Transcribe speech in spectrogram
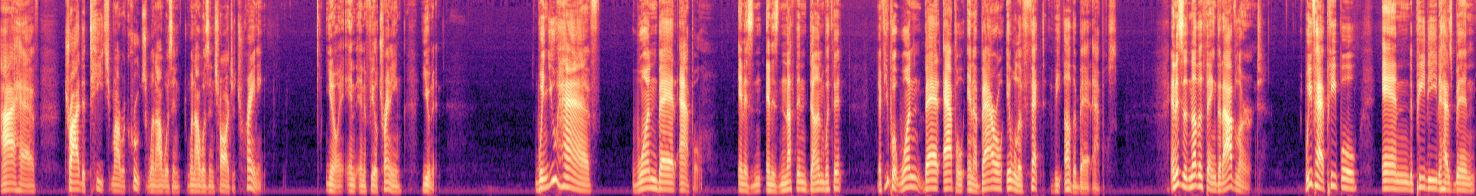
I have tried to teach my recruits when I was in when I was in charge of training, you know, in, in a field training unit. When you have one bad apple and is and is nothing done with it, if you put one bad apple in a barrel, it will affect the other bad apples. And this is another thing that I've learned. We've had people and the PD that has been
